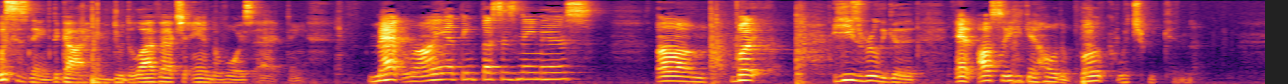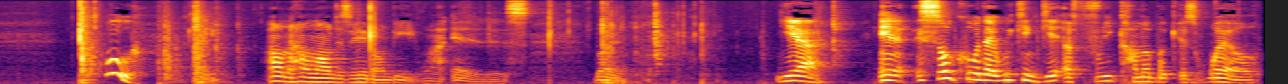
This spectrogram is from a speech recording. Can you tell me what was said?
what's his name? The guy who do the live action and the voice acting, Matt Ryan, I think that's his name is. Um, but he's really good, and also he can hold a book, which we can. Woo. I don't know how long this video gonna be when I edit this, but yeah. And it's so cool that we can get a free comic book as well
